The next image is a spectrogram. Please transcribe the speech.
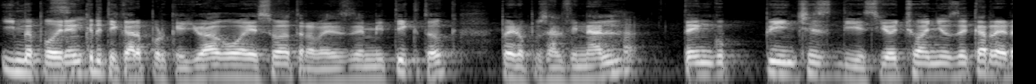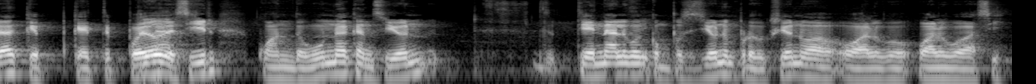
Y me podrían criticar porque yo hago eso a través de mi TikTok, pero pues al final... Tengo pinches 18 años de carrera que, te puedo decir cuando una canción tiene algo en composición, en producción o, algo, o algo así.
